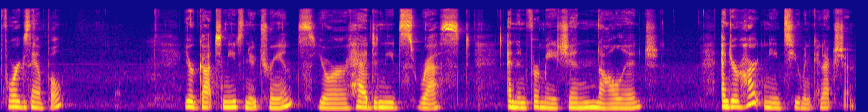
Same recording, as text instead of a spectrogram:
For example, your gut needs nutrients, your head needs rest and information, knowledge, and your heart needs human connection.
